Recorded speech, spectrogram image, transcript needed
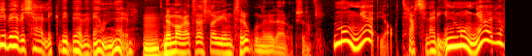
vi behöver kärlek, vi behöver vänner. Mm. Men många trasslar ju in tron i det där också. Många ja, trasslar in. Många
